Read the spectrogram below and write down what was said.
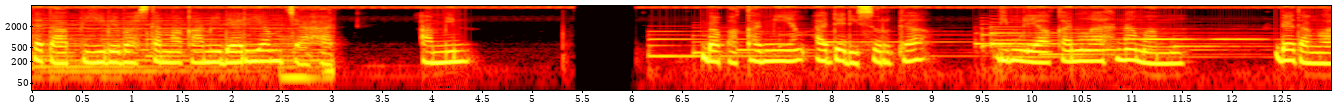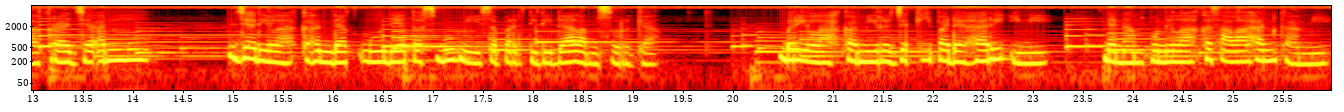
tetapi bebaskanlah kami dari yang jahat. Amin. Bapa kami yang ada di surga, dimuliakanlah namamu. Datanglah kerajaanmu, jadilah kehendakmu di atas bumi seperti di dalam surga. Berilah kami rejeki pada hari ini, dan ampunilah kesalahan kami,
